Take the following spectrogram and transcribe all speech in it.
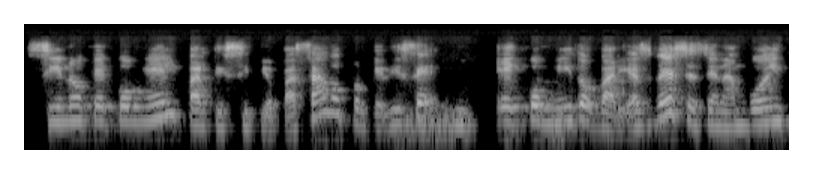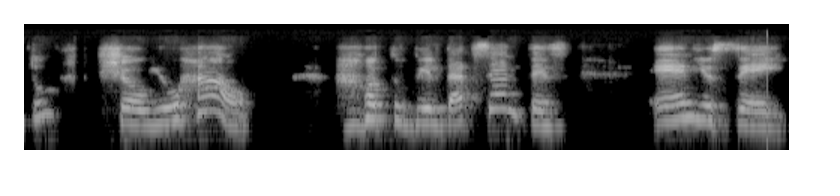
Sino que con el participio pasado, porque dice, he comido varias veces, and I'm going to show you how, how to build that sentence. And you say,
